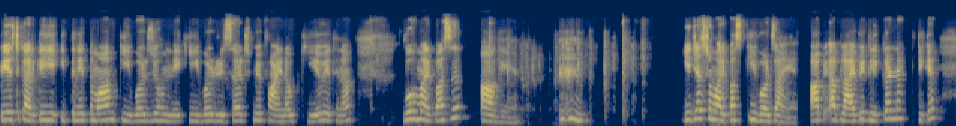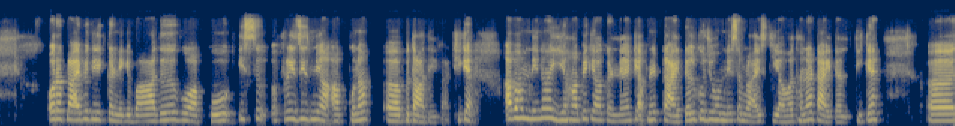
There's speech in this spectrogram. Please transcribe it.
पेस्ट करके ये इतने तमाम कीवर्ड्स जो हमने कीवर्ड रिसर्च में फाइंड आउट किए हुए थे ना, वो हमारे पास आ गए हैं। ये जस्ट हमारे पास कीवर्ड्स आए हैं। आप अप्लाई पे क्लिक करना है, ठीक है? और अप्लाई पे क्लिक करने के बाद वो आपको इस फ्रेजेस में आपको ना बता देगा ठीक है? अब हमने ना यहाँ पे क्या करना है कि अपने टाइटल को जो हमने समराइज किया हुआ था ना टाइटल ठीक है? आ,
